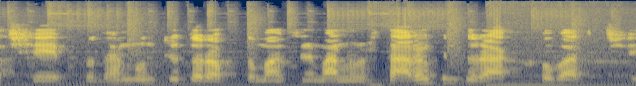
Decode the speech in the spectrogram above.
আছে প্রধানমন্ত্রী তো রক্ত মাংসের মানুষ তারও কিন্তু রাগ ক্ষোভ আছে।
